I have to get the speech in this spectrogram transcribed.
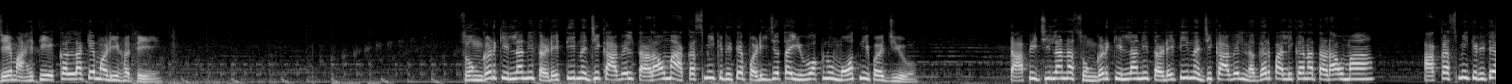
જે માહિતી એક કલાકે મળી હતી. સોંગઢ કિલ્લાની તળેટી નજીક આવેલ તળાવમાં આકસ્મિક રીતે પડી જતા યુવકનું મોત નીપજ્યું. તાપી જિલ્લાના સોંગઢ કિલ્લાની તળેટી નજીક આવેલ નગરપાલિકાના તળાવમાં આકસ્મિક રીતે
